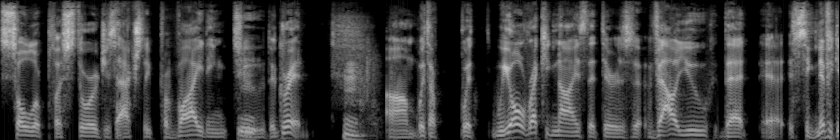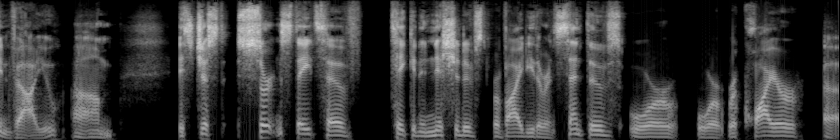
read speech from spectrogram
solar plus storage is actually providing to mm. the grid. Mm. Um, with a with we all recognize that there's value that uh, significant value. Um, it's just certain states have taken initiatives to provide either incentives or or require uh,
